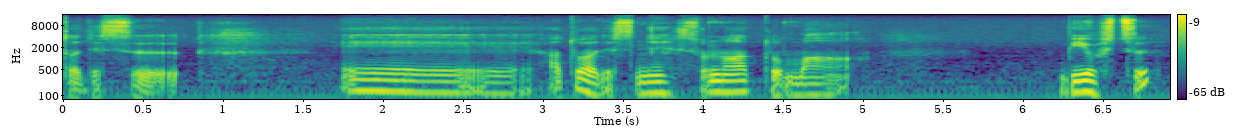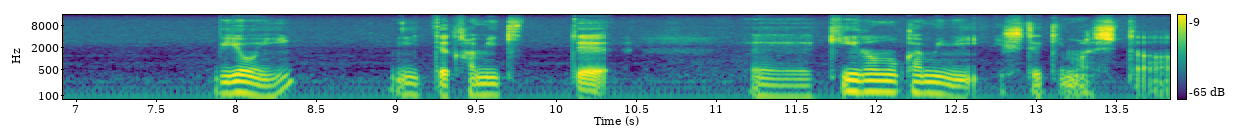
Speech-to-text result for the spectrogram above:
たです。えー、あとはですねその後まあ美容室？美容院に行って髪切って、えー、黄色の髪にしてきました。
